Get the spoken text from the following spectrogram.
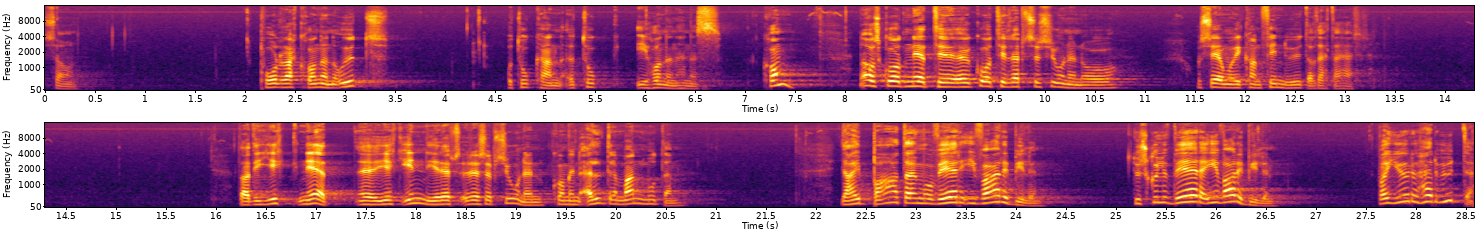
sa hun. Pål rakk hånden ut og tok, han, tok, i hånden hennes. Kom, la oss gå, til, gå til resepsjonen og, og se om vi kan finne ut av dette her. Da de gikk, ned, eh, gikk, inn i resepsjonen, kom en eldre mann mot dem. Jeg ba deg om å være i varebilen. Du skulle være i varebilen. Hva gjør du her ute?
